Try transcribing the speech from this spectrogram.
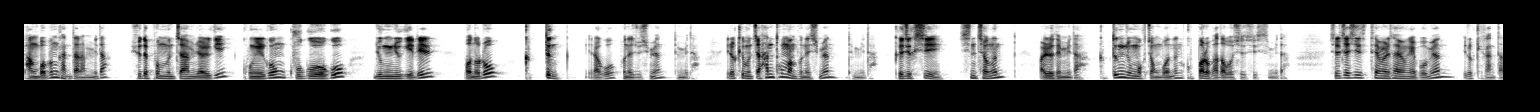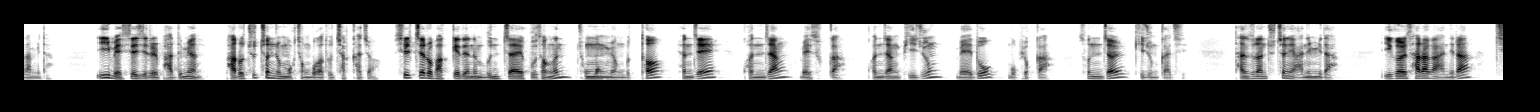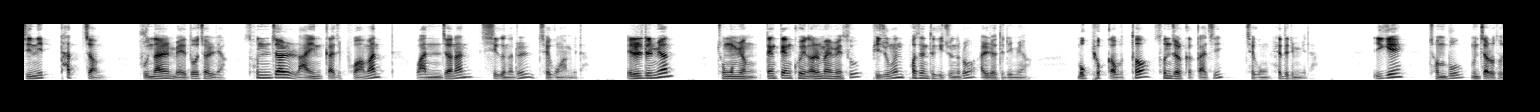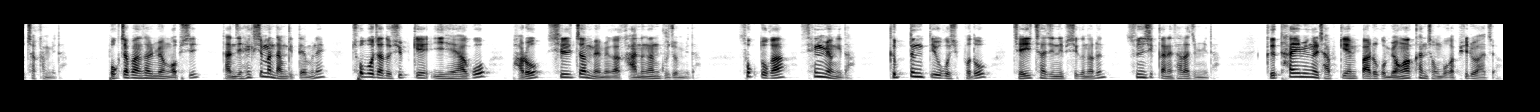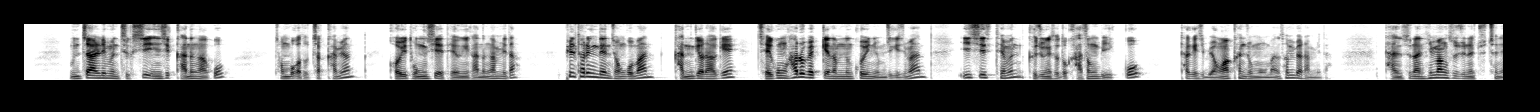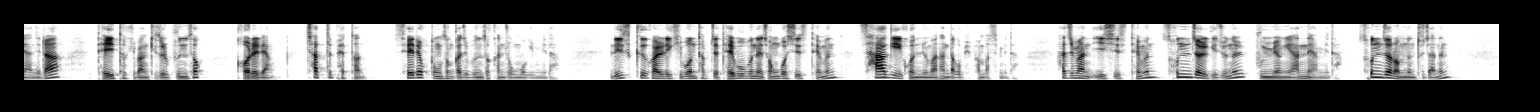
방법은 간단합니다. 휴대폰 문자 함 열기 010-9959-6611 번호로 급등이라고 보내주시면 됩니다. 이렇게 문자 한 통만 보내시면 됩니다. 그 즉시 신청은 완료됩니다. 급등 종목 정보는 곧바로 받아보실 수 있습니다. 실제 시스템을 사용해 보면 이렇게 간단합니다. 이 메시지를 받으면 바로 추천 종목 정보가 도착하죠. 실제로 받게 되는 문자의 구성은 종목명부터 현재 권장, 매수가, 권장 비중, 매도, 목표가, 손절, 기준까지 단순한 추천이 아닙니다. 이걸 사라가 아니라 진입 타점, 분할 매도 전략, 손절 라인까지 포함한 완전한 시그널을 제공합니다. 예를 들면 종목명 땡땡코인 얼마 매수 비중은 퍼센트 기준으로 알려드리며 목표가부터 손절가까지 제공해드립니다. 이게 전부 문자로 도착합니다. 복잡한 설명 없이 단지 핵심만 담기 때문에 초보자도 쉽게 이해하고 바로 실전 매매가 가능한 구조입니다. 속도가 생명이다. 급등 띄우고 싶어도 제2차 진입 시그널은 순식간에 사라집니다. 그 타이밍을 잡기엔 빠르고 명확한 정보가 필요하죠. 문자 알림은 즉시 인식 가능하고 정보가 도착하면 거의 동시에 대응이 가능합니다. 필터링된 정보만 간결하게 제공 하루 100개 넘는 코인이 움직이지만 이 시스템은 그 중에서도 가성비 있고 타겟이 명확한 종목만 선별합니다. 단순한 희망 수준의 추천이 아니라 데이터 기반 기술 분석, 거래량, 차트 패턴, 세력 동선까지 분석한 종목입니다. 리스크 관리 기본 탑재 대부분의 정보 시스템은 사기 권유만 한다고 비판받습니다. 하지만 이 시스템은 손절 기준을 분명히 안내합니다. 손절 없는 투자는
